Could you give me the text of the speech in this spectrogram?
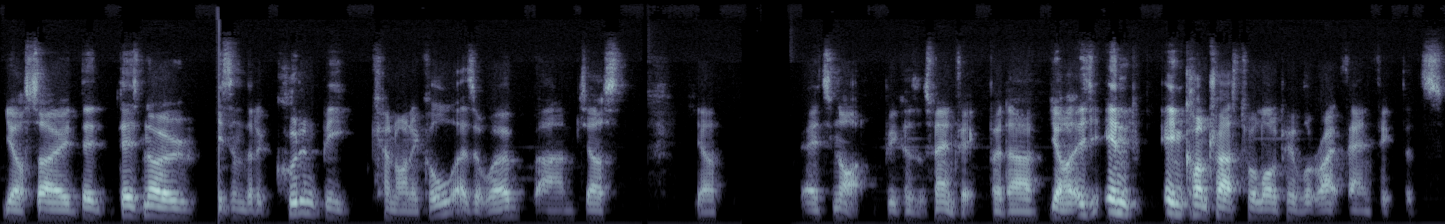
you know so there, there's no reason that it couldn't be canonical as it were um just you know it's not because it's fanfic but uh you know in in contrast to a lot of people that write fanfic that's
